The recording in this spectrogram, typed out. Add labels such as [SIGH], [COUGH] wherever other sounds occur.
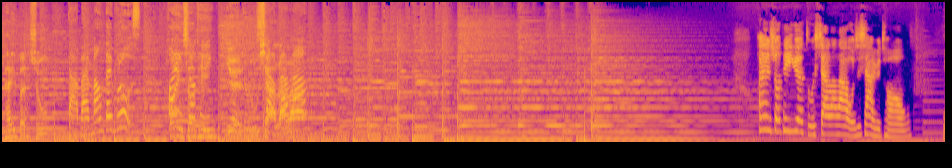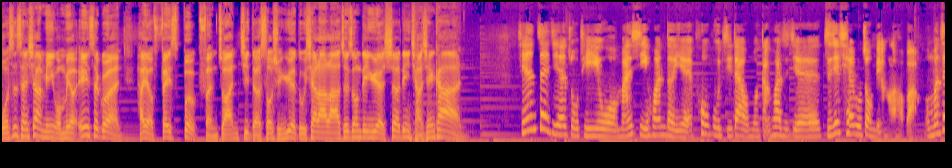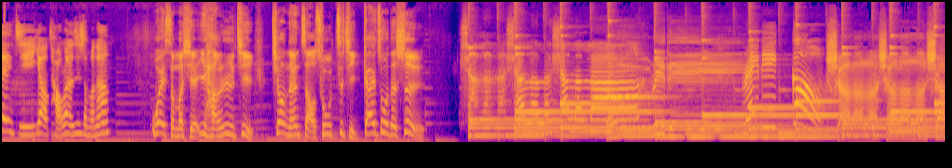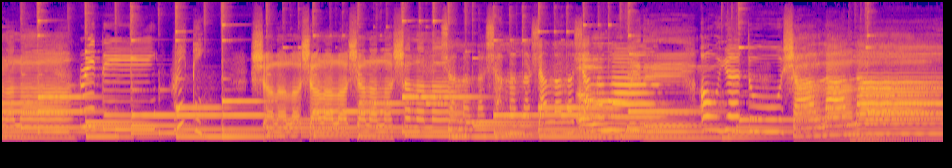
打开一本书，打败 Monday Blues。欢迎收听阅读夏拉拉。欢迎收听阅读夏拉拉，我是夏雨桐，我是陈夏明。我们有 Instagram，还有 Facebook 粉专，记得搜寻阅读夏拉拉，追踪订阅，设定抢先看。今天这集的主题我蛮喜欢的，也迫不及待，我们赶快直接直接切入重点好了，好不好？我们这一集要讨论的是什么呢？为什么写一行日记就能找出自己该做的事？沙啦啦，沙啦啦，沙啦啦。Oh, ready, ready, go。沙啦啦，沙啦啦，沙啦啦。啦啦，夏啦啦，夏啦啦，沙啦啦，沙啦啦，沙啦啦，沙啦啦，沙啦啦。哦，阅读沙啦啦。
